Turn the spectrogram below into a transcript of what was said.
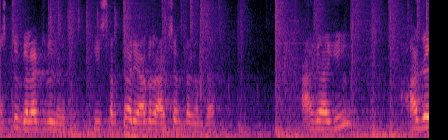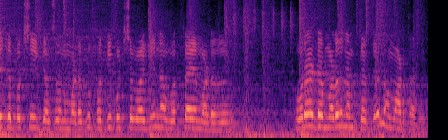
ಎಷ್ಟು ಗಲಾಟೆಗಳು ನಡೆಯುತ್ತೆ ಈ ಸರ್ಕಾರ ಯಾವ್ದಾದ್ರು ಆಕ್ಷನ್ ತಗೊಂತ ಹಾಗಾಗಿ ಆಡಳಿತ ಪಕ್ಷ ಈ ಕೆಲಸವನ್ನು ಮಾಡೋದು, ಪ್ರತಿಪಕ್ಷವಾಗಿ ನಾವು ಒತ್ತಾಯ ಮಾಡೋದು, ಹೋರಾಟ ಮಾಡೋದು ನಮ್ಮ ಕರ್ತವ್ಯ, ನಾವು ಮಾಡ್ತಾ ಇದ್ದೀವಿ.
